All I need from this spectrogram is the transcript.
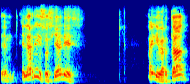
Em, en las redes sociales hay libertad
